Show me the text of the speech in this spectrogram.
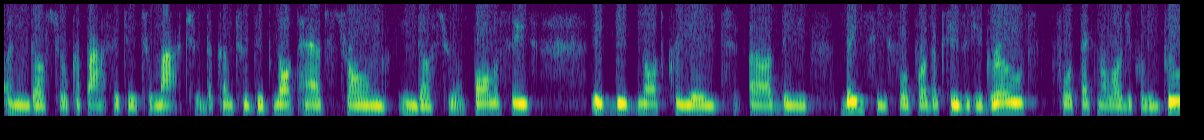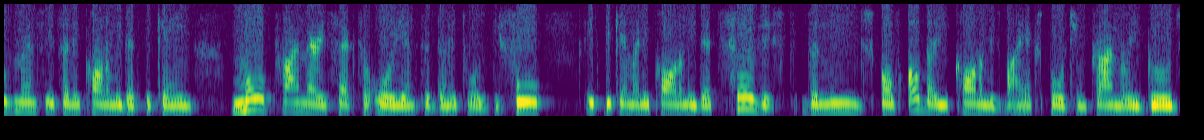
an industrial capacity to match. The country did not have strong industrial policies. It did not create uh, the basis for productivity growth for technological improvements. It's an economy that became more primary sector oriented than it was before. It became an economy that serviced the needs of other economies by exporting primary goods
